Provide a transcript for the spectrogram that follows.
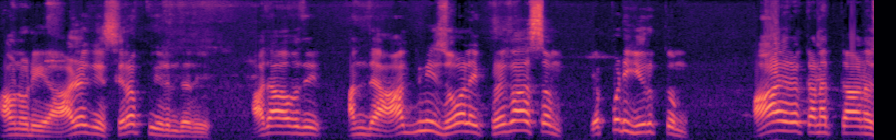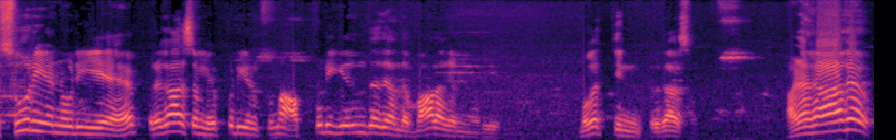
அவனுடைய அழகு சிறப்பு இருந்தது. அதாவது அந்த அக்னி ஜோலை பிரகாசம் எப்படி இருக்கும்? ஆயிரக்கணக்கான சூரியனுடைய பிரகாசம் எப்படி இருக்குமோ அப்படி இருந்தது அந்த பாலகனுடைய முகத்தின் பிரகாசம். அழகாக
